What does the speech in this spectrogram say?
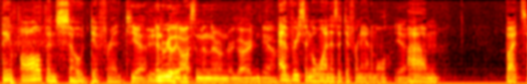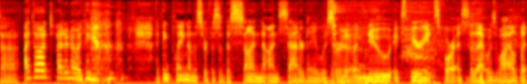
They've all been so different. Yeah, and really awesome in their own regard. Yeah. Every single one is a different animal. Yeah. Um, but uh, I thought I don't know. I think I think playing on the surface of the sun on Saturday was sort of a new experience for us. So that was wild. But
